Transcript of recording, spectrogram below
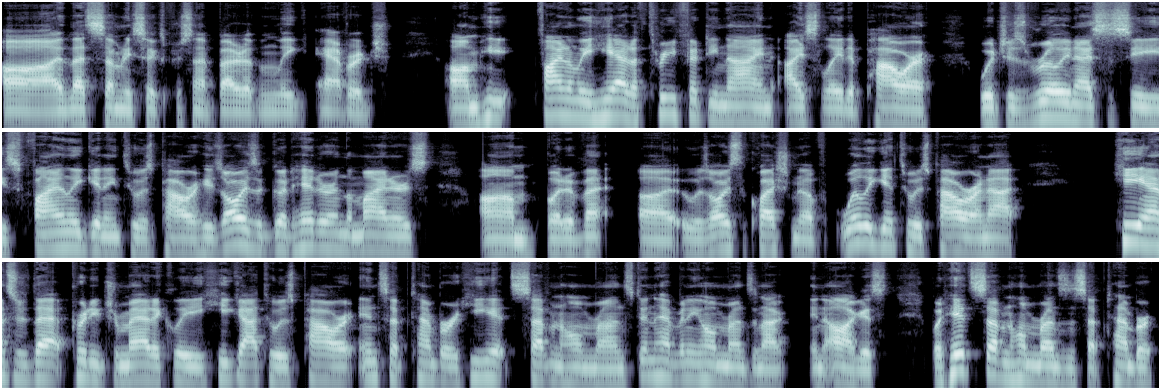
Uh, that's 76% better than league average. Um, he finally he had a 359 isolated power, which is really nice to see. He's finally getting to his power. He's always a good hitter in the minors. Um, but event, uh, it was always the question of will he get to his power or not? He answered that pretty dramatically. He got to his power in September. He hit seven home runs. Didn't have any home runs in, in August, but hit seven home runs in September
